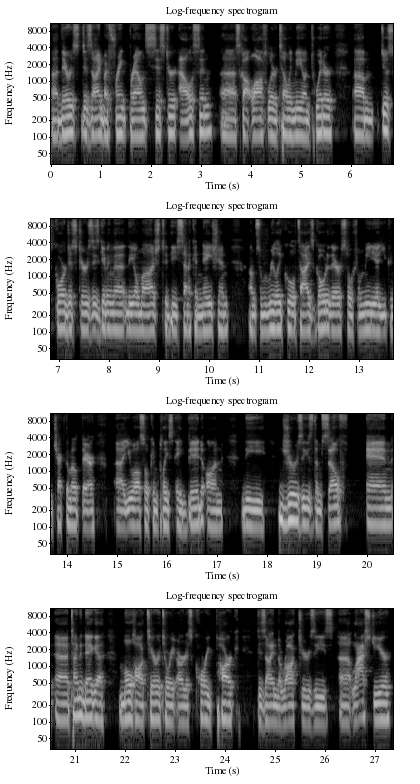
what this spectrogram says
uh, theirs designed by Frank Brown's sister, Allison. Uh, Scott Loeffler telling me on Twitter. Um, just gorgeous jerseys, giving the, the homage to the Seneca Nation. Um, some really cool ties. Go to their social media. You can check them out there. Uh, you also can place a bid on the jerseys themselves and uh, Mohawk territory artist Corey Park designed the rock jerseys uh, last year.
